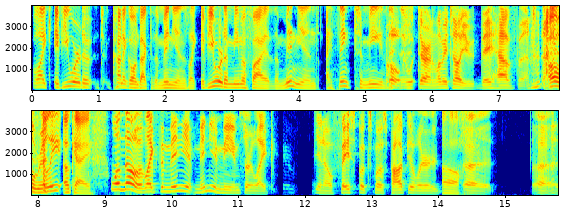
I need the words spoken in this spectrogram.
like if you were to, to kind of going back to the minions, like if you were to memify the minions, I think to me that Oh, would- Darren, let me tell you, they have been. oh really? Okay, well, no, like the minion minion memes are like, you know, Facebook's most popular Oh. uh, uh,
